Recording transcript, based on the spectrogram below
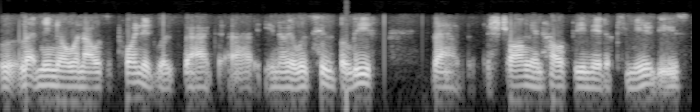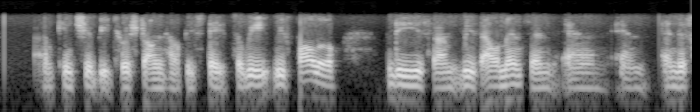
let me know when I was appointed was that uh, you know it was his belief that strong and healthy Native communities um, contribute to a strong and healthy state. So we we follow these um, these elements and and and and this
